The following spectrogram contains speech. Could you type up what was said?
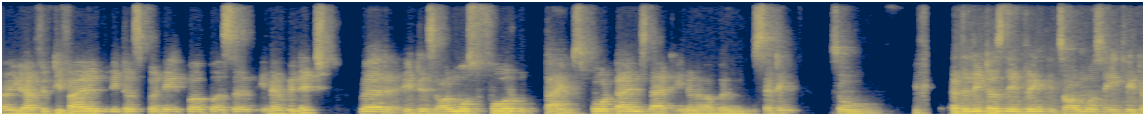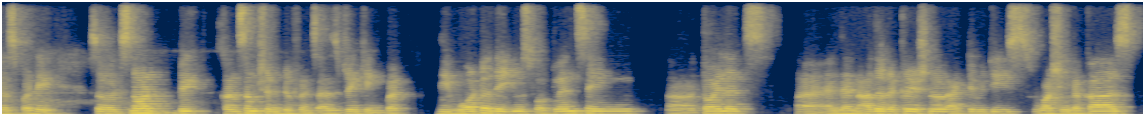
Uh, you have 55 liters per day per person in a village where it is almost four times, four times that in an urban setting. So if you look at the liters they drink, it's almost eight liters per day. So it's not big consumption difference as drinking, but the water they use for cleansing, uh, toilets, uh, and then other recreational activities, washing the cars,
